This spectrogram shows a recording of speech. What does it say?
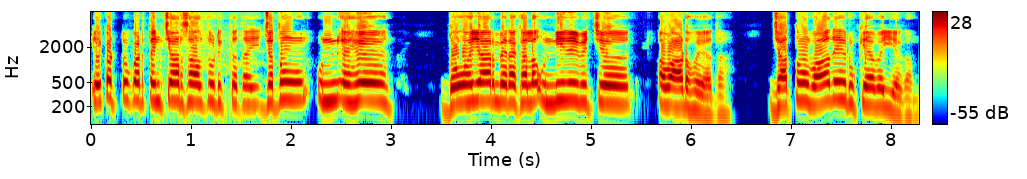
ਇਹ ਘੱਟੋ ਘੱਟ 3-4 ਸਾਲ ਤੋਂ ਦਿੱਕਤ ਆਈ ਜਦੋਂ ਇਹ 2000 ਮੇਰਾ ਖਿਆਲ ਆ 19 ਦੇ ਵਿੱਚ ਅਵਾਰਡ ਹੋਇਆ ਤਾਂ। ਜਦ ਤੋਂ ਬਾਅਦ ਇਹ ਰੁਕਿਆ ਬਈ ਹੈ ਕੰਮ।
